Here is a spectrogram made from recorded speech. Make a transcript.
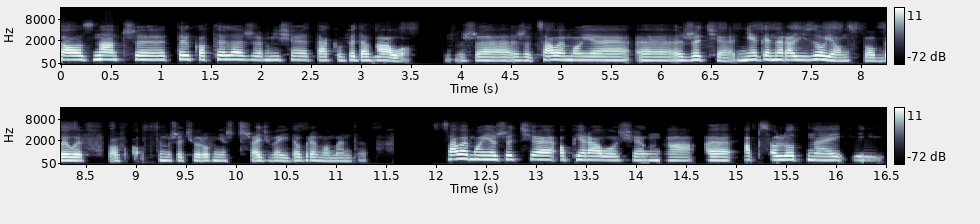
To znaczy tylko tyle, że mi się tak wydawało że, że całe moje e, życie, nie generalizując, bo były w, w tym życiu również trzeźwe i dobre momenty, całe moje życie opierało się na e, absolutnej i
